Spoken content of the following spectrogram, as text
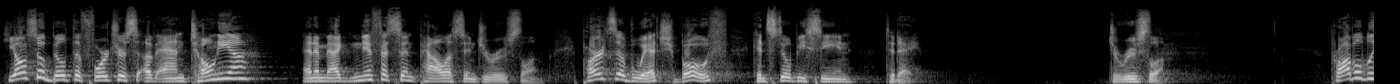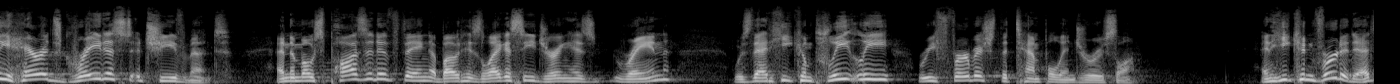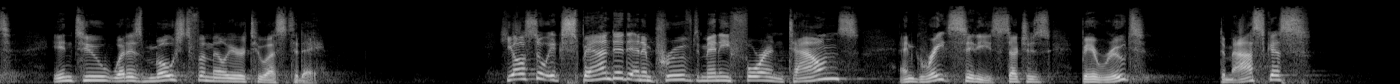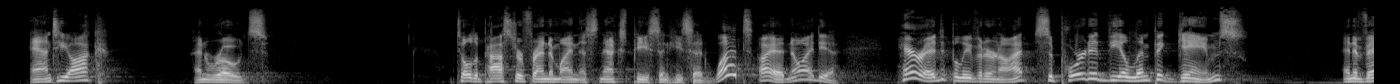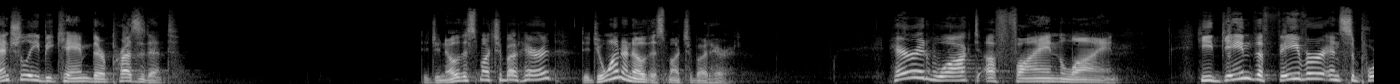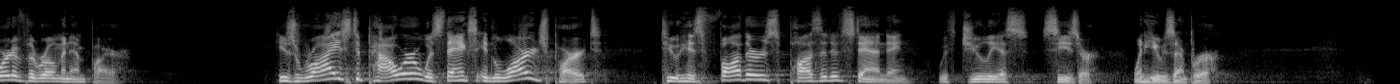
He also built the fortress of Antonia and a magnificent palace in Jerusalem, parts of which both can still be seen today. Jerusalem. Probably Herod's greatest achievement and the most positive thing about his legacy during his reign was that he completely refurbished the temple in Jerusalem. And he converted it into what is most familiar to us today he also expanded and improved many foreign towns and great cities such as Beirut, Damascus, Antioch, and Rhodes. I told a pastor friend of mine this next piece, and he said, What? I had no idea. Herod, believe it or not, supported the Olympic Games and eventually became their president. Did you know this much about Herod? Did you want to know this much about Herod? Herod walked a fine line. He'd gained the favor and support of the Roman Empire. His rise to power was thanks in large part to his father's positive standing with Julius Caesar when he was emperor.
